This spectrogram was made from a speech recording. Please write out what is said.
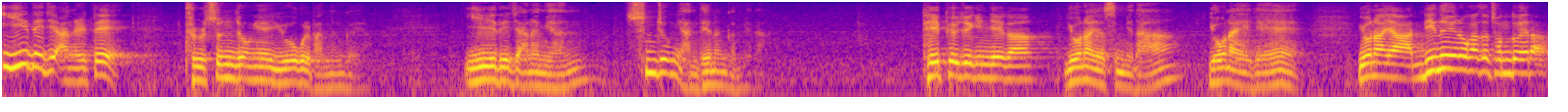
이해되지 않을 때 불순종의 유혹을 받는 거예요. 이해되지 않으면 순종이 안 되는 겁니다. 대표적인 예가 요나였습니다. 요나에게 요나야 니느웨로 가서 전도해라.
